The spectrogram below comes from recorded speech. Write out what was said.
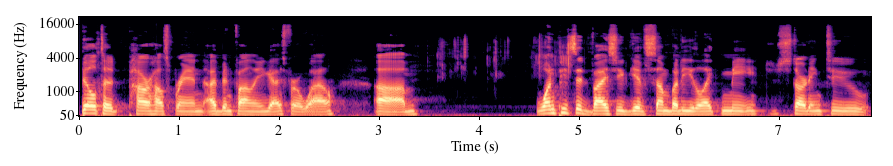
built a powerhouse brand. I've been following you guys for a while. Um, one piece of advice you'd give somebody like me starting to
